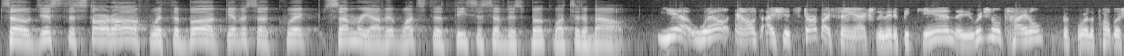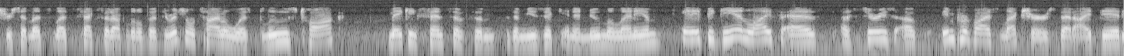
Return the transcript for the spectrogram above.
So, just to start off with the book, give us a quick summary of it. What's the thesis of this book? What's it about? Yeah, well, I should start by saying actually that it began the original title before the publisher said let's let's sex it up a little bit. The original title was Blues Talk, making sense of the the music in a new millennium, and it began life as a series of improvised lectures that I did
